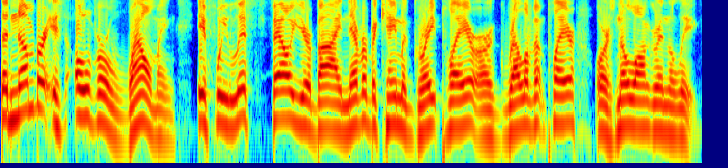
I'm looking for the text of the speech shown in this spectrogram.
The number is overwhelming if we list failure by never became a great player or a relevant player or is no longer in the league,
